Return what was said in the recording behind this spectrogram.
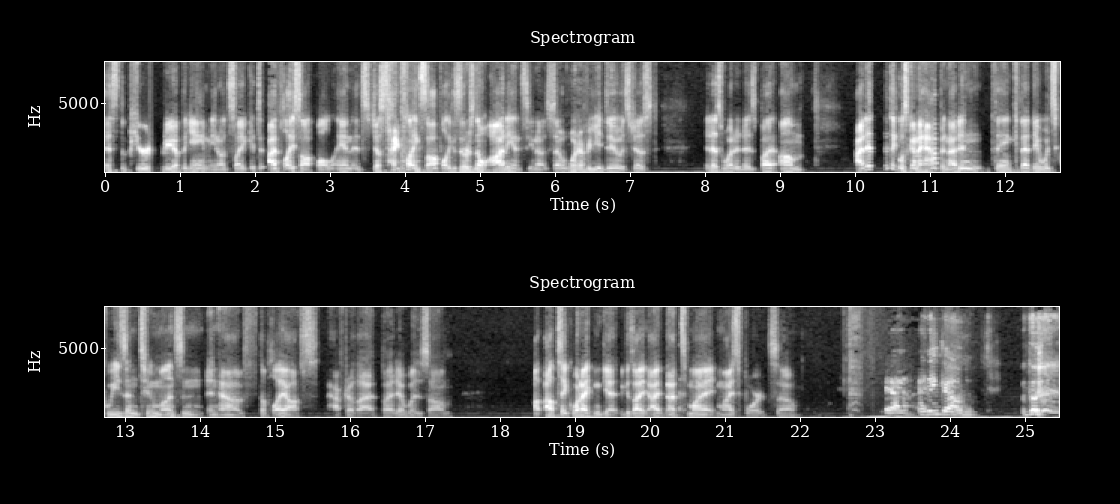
it's the purity of the game. You know, it's like it's, I play softball, and it's just like playing softball because there's no audience. You know, so whatever you do, it's just it is what it is. But um, I didn't think it was going to happen. I didn't think that they would squeeze in two months and and have the playoffs after that. But it was um, I'll, I'll take what I can get because I, I that's my my sport. So Yeah, I think um, the,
